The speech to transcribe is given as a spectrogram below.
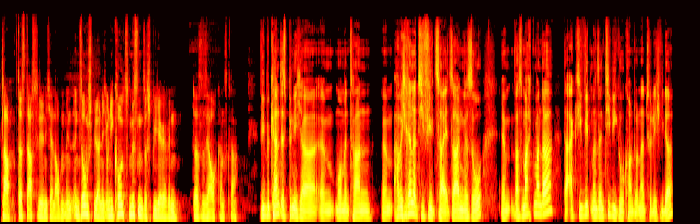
klar, das darfst du dir nicht erlauben. In, in so einem Spiel ja nicht. Und die Colts müssen das Spiel ja gewinnen. Das ist ja auch ganz klar. Wie bekannt ist, bin ich ja ähm, momentan, ähm, habe ich relativ viel Zeit, sagen wir so. Ähm, was macht man da? Da aktiviert man sein Tibico-Konto natürlich wieder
